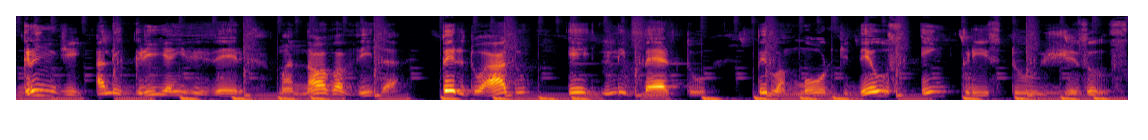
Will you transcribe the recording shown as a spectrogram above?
grande alegria em viver uma nova vida, perdoado e liberto pelo amor de Deus em Cristo Jesus.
